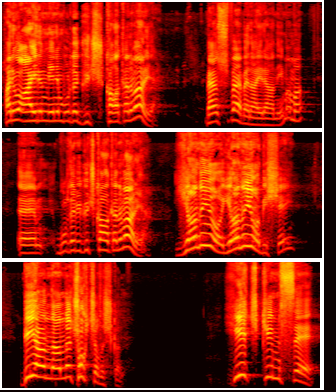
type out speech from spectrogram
Hani o Iron Man'in burada güç kalkanı var ya. Ben Superman hayranıyım ama e, burada bir güç kalkanı var ya. Yanıyor, yanıyor bir şey. Bir yandan da çok çalışkan. Hiç kimse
